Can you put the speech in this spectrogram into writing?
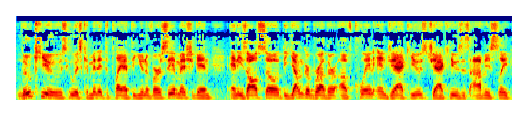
Luke Hughes, who is committed to play at the University of Michigan, and he's also the younger brother of Quinn and Jack Hughes. Jack Hughes is obviously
